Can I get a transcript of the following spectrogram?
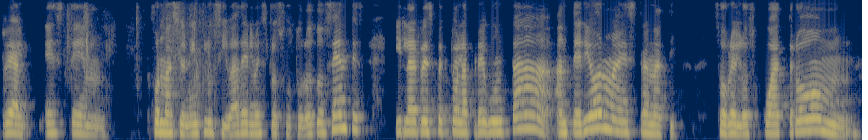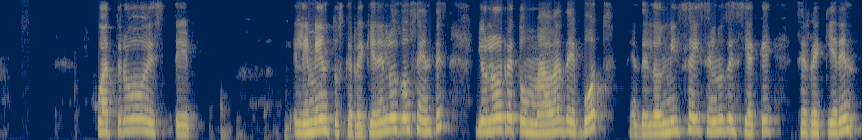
real este, formación inclusiva de nuestros futuros docentes. Y respecto a la pregunta anterior, maestra Nati, sobre los cuatro, cuatro este, elementos que requieren los docentes, yo lo retomaba de BOT, del 2006, él nos decía que se requieren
